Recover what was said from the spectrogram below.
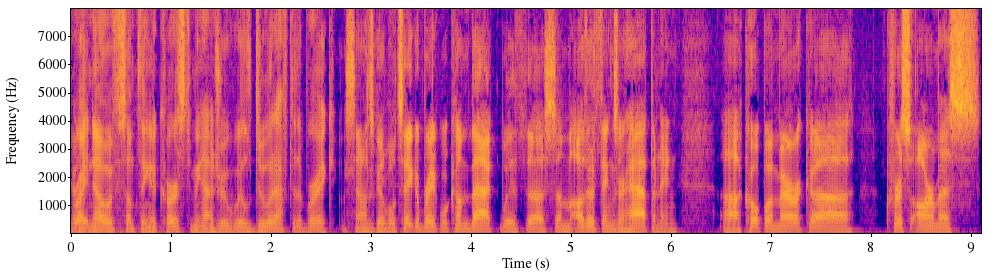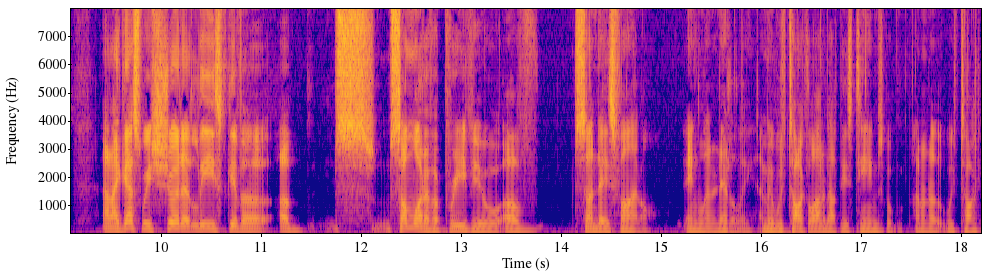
right now. If something occurs to me, Andrew, we'll do it after the break. Sounds good. We'll take a break. We'll come back with uh, some other things are happening. Uh, Copa America, Chris Armas, and I guess we should at least give a, a somewhat of a preview of Sunday's final, England and Italy. I mean, we've talked a lot about these teams, but I don't know that we've talked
